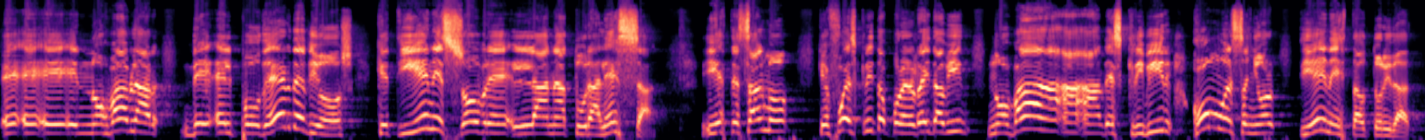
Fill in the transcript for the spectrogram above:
eh, eh, eh, nos va a hablar del poder de Dios que tiene sobre la naturaleza. Y este salmo que fue escrito por el rey David nos va a, describir cómo el Señor tiene esta autoridad.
